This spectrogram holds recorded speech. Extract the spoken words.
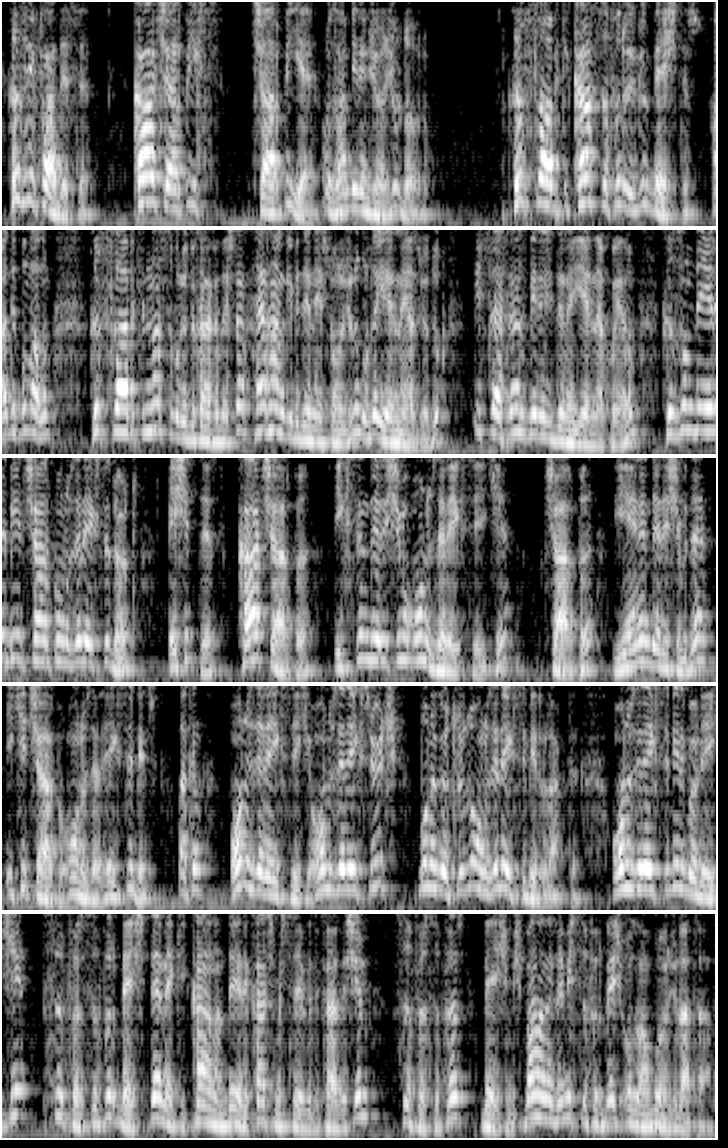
Hız ifadesi K çarpı X çarpı Y. O zaman birinci öncül doğru. Hız sabiti K 0,5'tir. Hadi bulalım. Hız sabitini nasıl buluyorduk arkadaşlar? Herhangi bir deney sonucunu burada yerine yazıyorduk. İsterseniz birinci deney yerine koyalım. Hızın değeri 1 çarpı 10 üzeri eksi 4 eşittir. K çarpı X'in derişimi 10 üzeri eksi 2 çarpı Y'nin derişimi de 2 çarpı 10 üzeri eksi 1. Bakın 10 üzeri eksi 2, 10 üzeri eksi 3 bunu götürdü 10 üzeri eksi 1 bıraktı. 10 üzeri eksi 1 bölü 2 0 0 5. Demek ki K'nın değeri kaçmış sevgili kardeşim? 0 0 5'miş. Bana ne demiş 0 5 o zaman bu öncül hatalı.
